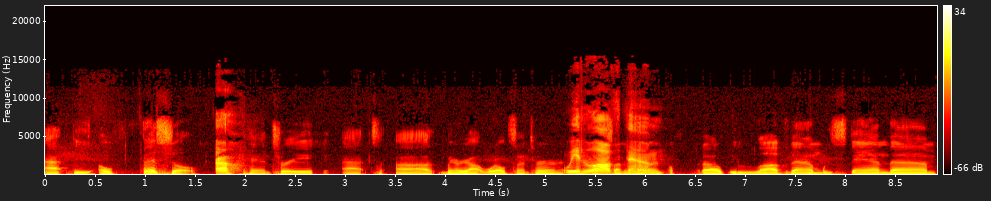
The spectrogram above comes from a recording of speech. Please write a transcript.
at the official oh pantry at uh, Marriott World Center. We love them. Florida. We love them. We stand them.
